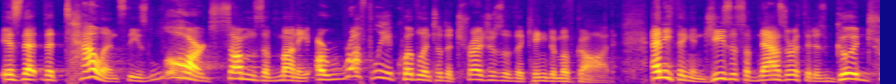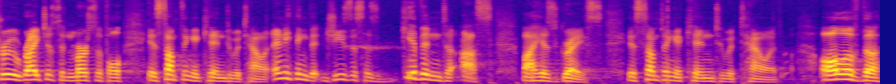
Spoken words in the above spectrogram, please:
is that the talents, these large sums of money, are roughly equivalent to the treasures of the kingdom of God. Anything in Jesus of Nazareth that is good, true, righteous, and merciful is something akin to a talent. Anything that Jesus has given to us by his grace is something akin to a talent. All of the,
